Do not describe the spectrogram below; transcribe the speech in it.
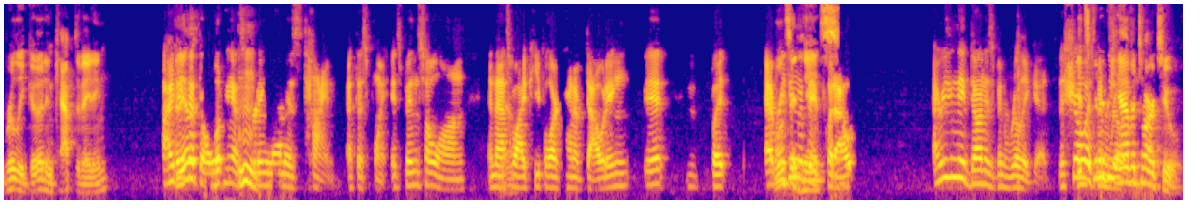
really good and captivating. I think Yeah, that the only what- thing that's hurting them is time at this point. It's been so long, and that's Yeah. why people are kind of doubting it. But everything it that they've put out, everything they've done has been really good. The show it's has gonna been be really Avatar two.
